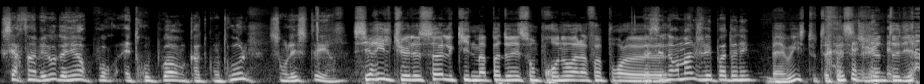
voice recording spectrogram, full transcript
Certains vélos, d'ailleurs, pour être au poids en cas de contrôle, sont lestés. Hein. Cyril, tu es le seul qui ne m'a pas donné son prono à la fois pour le. Ben, c'est normal, je l'ai pas donné. Ben oui, c'est tout à fait ce que je viens de te dire.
